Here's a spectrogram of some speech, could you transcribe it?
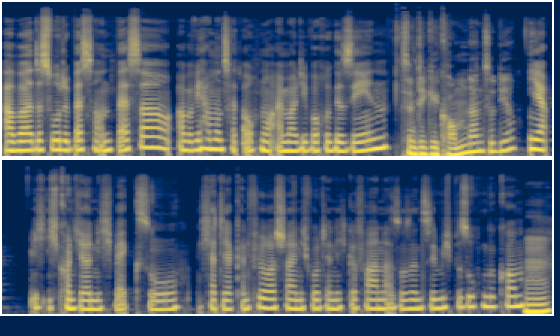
aber das wurde besser und besser. Aber wir haben uns halt auch nur einmal die Woche gesehen. Sind die gekommen dann zu dir? Ja. Ich, ich konnte ja nicht weg. So, ich hatte ja keinen Führerschein, ich wurde ja nicht gefahren, also sind sie mich besuchen gekommen. Mhm.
